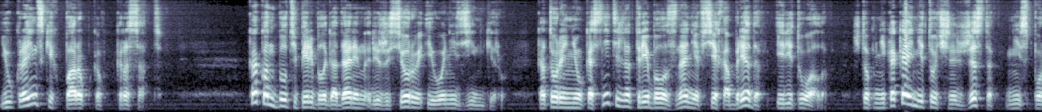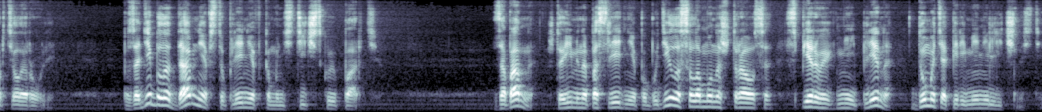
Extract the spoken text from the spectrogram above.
и украинских парубков-красавцев. Как он был теперь благодарен режиссеру Ионе Зингеру, который неукоснительно требовал знания всех обрядов и ритуалов, чтобы никакая неточность жестов не испортила роли. Позади было давнее вступление в коммунистическую партию. Забавно, что именно последнее побудило Соломона Штрауса с первых дней плена думать о перемене личности.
